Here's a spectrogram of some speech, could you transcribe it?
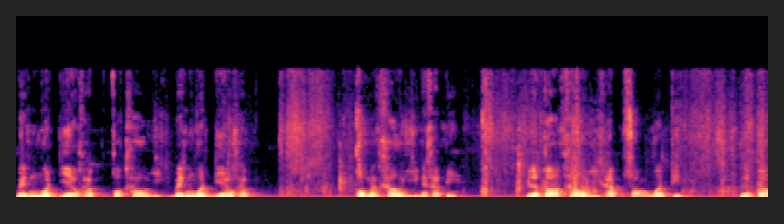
เว้นงวดเดียวครับ ก็เข้าอีกเว้นงวดเดียวครับ ก็มาเข้าอีกนะครับนี่ แล้วก็เข้าอีกครับสองงวดติด แล้วก็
